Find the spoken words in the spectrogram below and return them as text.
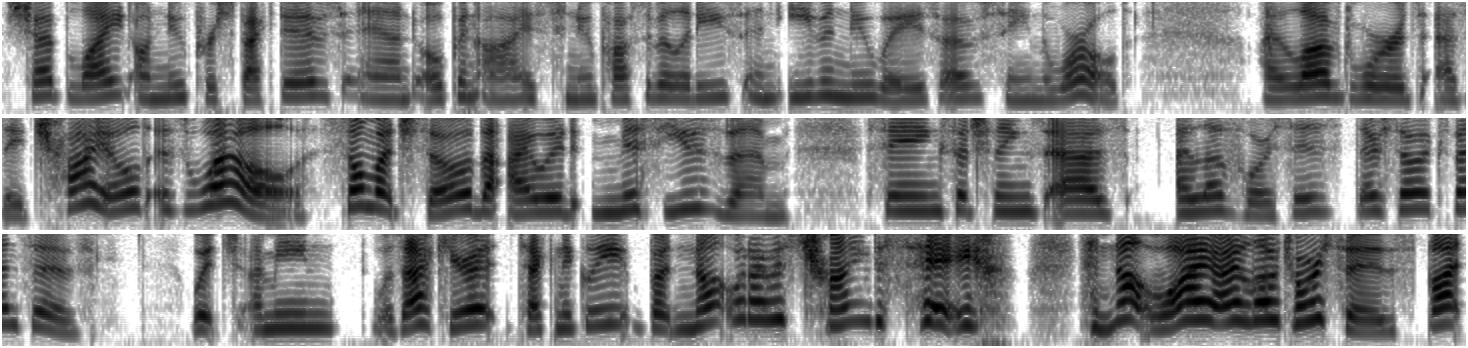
shed light on new perspectives, and open eyes to new possibilities and even new ways of seeing the world. I loved words as a child as well, so much so that I would misuse them, saying such things as, I love horses, they're so expensive. Which, I mean, was accurate, technically, but not what I was trying to say, and not why I loved horses. But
